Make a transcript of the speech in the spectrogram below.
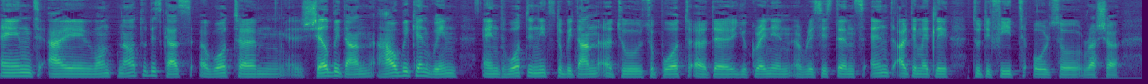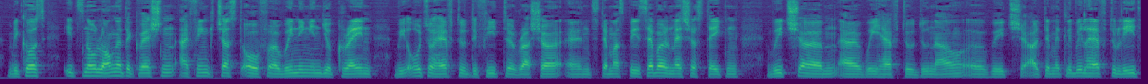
And I want now to discuss uh, what um, shall be done, how we can win, and what needs to be done uh, to support uh, the Ukrainian resistance and ultimately to defeat also Russia because it's no longer the question, I think, just of uh, winning in Ukraine. We also have to defeat uh, Russia, and there must be several measures taken, which um, uh, we have to do now, uh, which ultimately will have to lead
